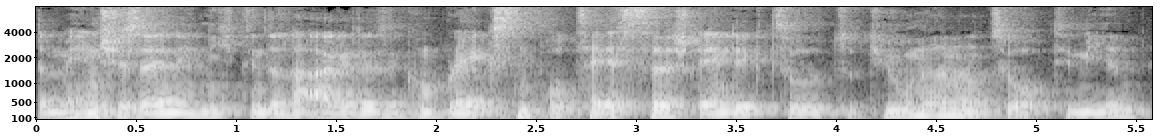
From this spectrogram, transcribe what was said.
der Mensch ist eigentlich nicht in der Lage, diese komplexen Prozesse ständig zu, zu tunen und zu optimieren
